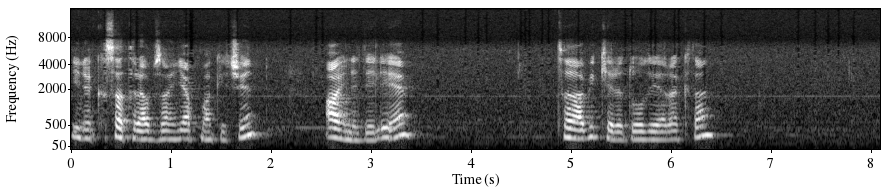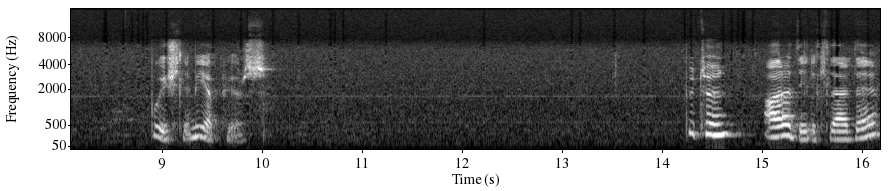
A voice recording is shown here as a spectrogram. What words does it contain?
Yine kısa trabzan yapmak için aynı deliğe tığa bir kere dolayaraktan bu işlemi yapıyoruz. Bütün ara deliklerde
